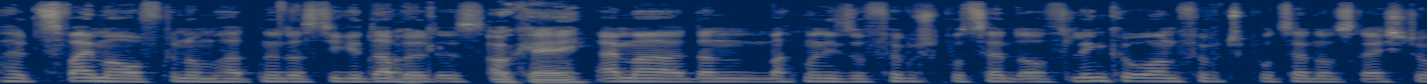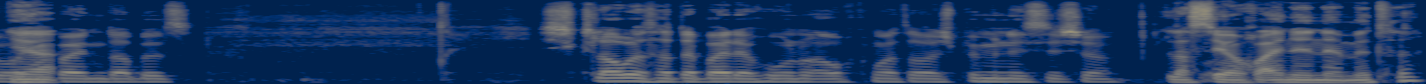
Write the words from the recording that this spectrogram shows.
halt zweimal aufgenommen hat, ne, dass die gedoubled ist. okay. Einmal, dann macht man die so 50% aufs linke Ohr und 50% aufs rechte Ohr, die beiden Doubles. Ich glaube, das hat er bei der hohen auch gemacht, aber ich bin mir nicht sicher. Lasst ihr auch eine in der Mitte?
